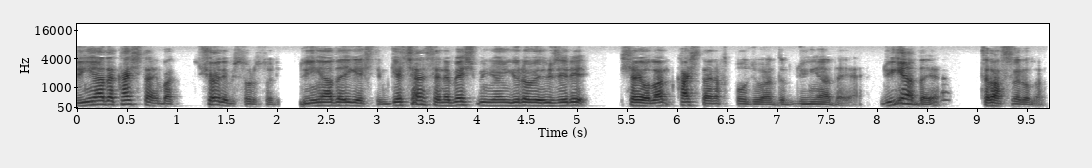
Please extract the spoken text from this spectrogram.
dünyada kaç tane bak şöyle bir soru sorayım. Dünyadayı geçtim. Geçen sene 5 milyon euro ve üzeri şey olan kaç tane futbolcu vardır dünyada yani? Dünyada ya transfer olan.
